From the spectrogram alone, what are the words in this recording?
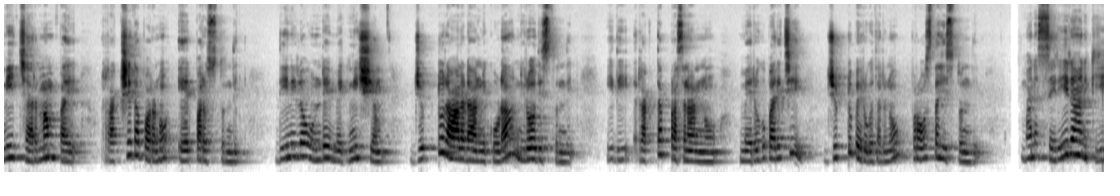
మీ చర్మంపై రక్షిత పొరను ఏర్పరుస్తుంది. దీనిలో ఉండే మెగ్నీషియం జుట్టు రాలడాన్ని కూడా నిరోధిస్తుంది. ఇది రక్త ప్రసరణను మెరుగుపరిచి జుట్టు పెరుగుదలను ప్రోత్సహిస్తుంది. మన శరీరానికి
